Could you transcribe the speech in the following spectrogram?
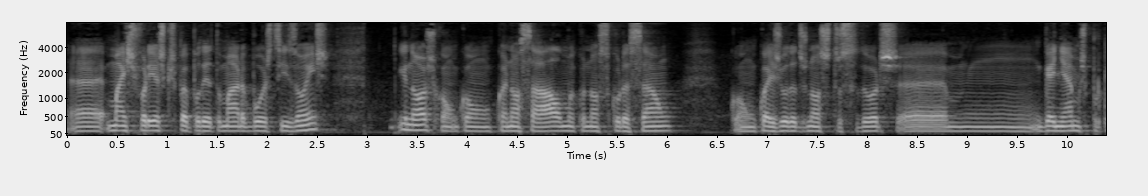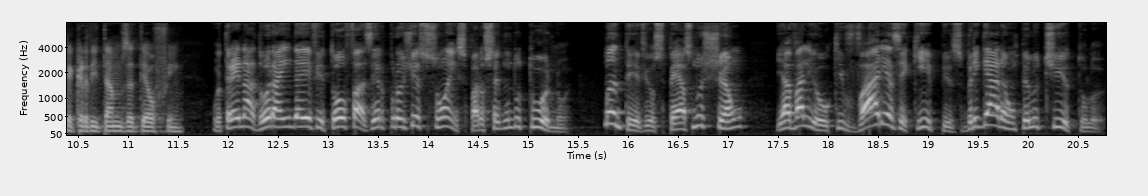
uh, mais frescos para poder tomar boas decisões. E nós, com, com, com a nossa alma, com o nosso coração, com, com a ajuda dos nossos torcedores, uh, ganhamos porque acreditamos até ao fim. O treinador ainda evitou fazer projeções para o segundo turno, manteve os pés no chão e avaliou que várias equipes brigarão pelo título.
